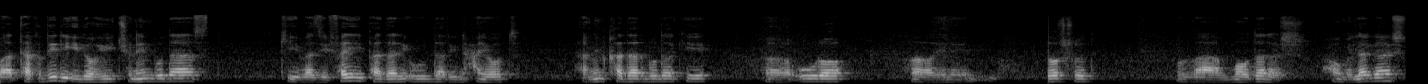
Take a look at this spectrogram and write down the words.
و تقدیر الهی چنین بوده است که وظیفه پدر او در این حیات همین قدر بوده که او را یعنی دار شد و مادرش حامله گشت.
